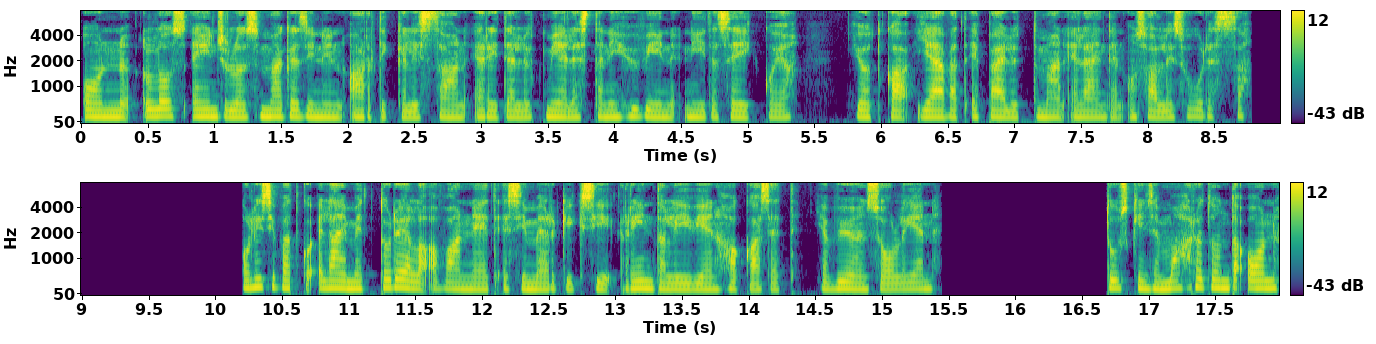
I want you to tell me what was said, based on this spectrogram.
on Los Angeles Magazinein artikkelissaan eritellyt mielestäni hyvin niitä seikkoja, jotka jäävät epäilyttämään eläinten osallisuudessa. Olisivatko eläimet todella avanneet esimerkiksi rintaliivien hakaset ja vyön soljen? Tuskin se mahdotonta on,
